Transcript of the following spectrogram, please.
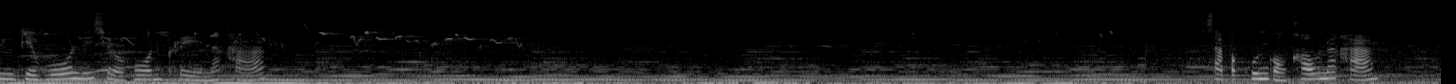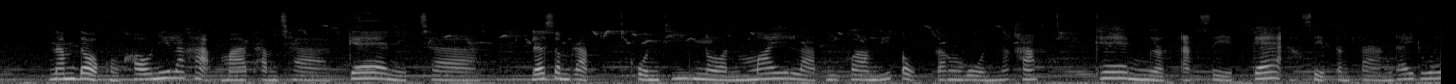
คือเกโวลิเชอร์โฮนเครนนะคะเรรพคุณของเขานะคะนำดอกของเขานี่แหละค่ะมาทำชา แก้หน็บชา และสำหรับคนที่นอนไม่หลับมีความวิตกกังวลนะคะ แค่เหงือกอักเสบ แก้อักเสบต่างๆ ได้ด้วย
